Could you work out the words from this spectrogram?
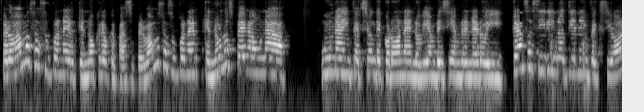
Pero vamos a suponer que no creo que pase, pero vamos a suponer que no nos pega una, una infección de corona en noviembre, diciembre, enero y Kansas City no tiene infección,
